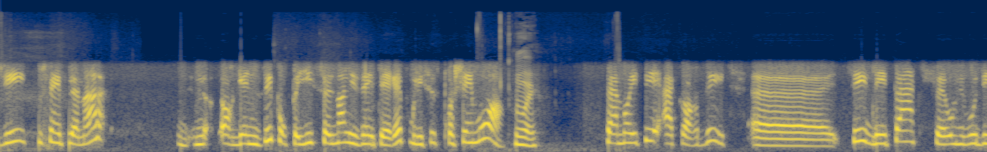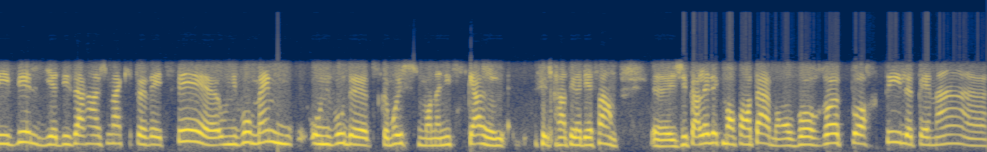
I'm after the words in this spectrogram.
j'ai tout simplement organisé pour payer seulement les intérêts pour les six prochains mois. Ouais ça m'a été accordé. Euh, tu sais, les taxes au niveau des villes, il y a des arrangements qui peuvent être faits euh, au niveau même au niveau de parce que moi, mon année fiscale, c'est le 31 décembre. Euh, j'ai parlé avec mon comptable. On va reporter le paiement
